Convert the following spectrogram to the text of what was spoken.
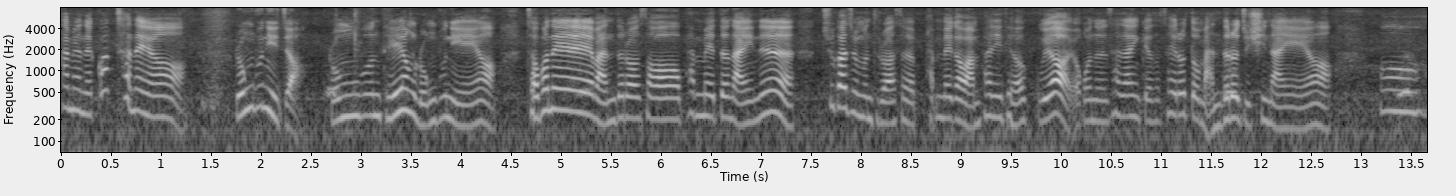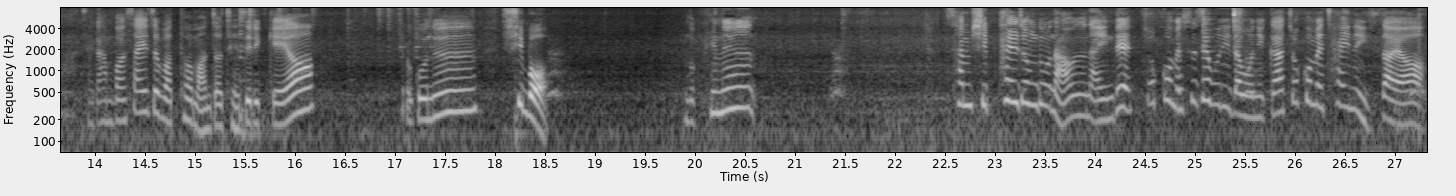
화면에 꽉 차네요. 롱분이죠. 롱분 대형 롱분이에요. 저번에 만들어서 판매했던 아이는 추가 주문 들어와서 판매가 완판이 되었고요. 요거는 사장님께서 새로 또 만들어 주신 아이예요. 어, 제가 한번 사이즈부터 먼저 재드릴게요. 요거는 15 높이는 38 정도 나오는 아이인데 조금의 수제분이다 보니까 조금의 차이는 있어요.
